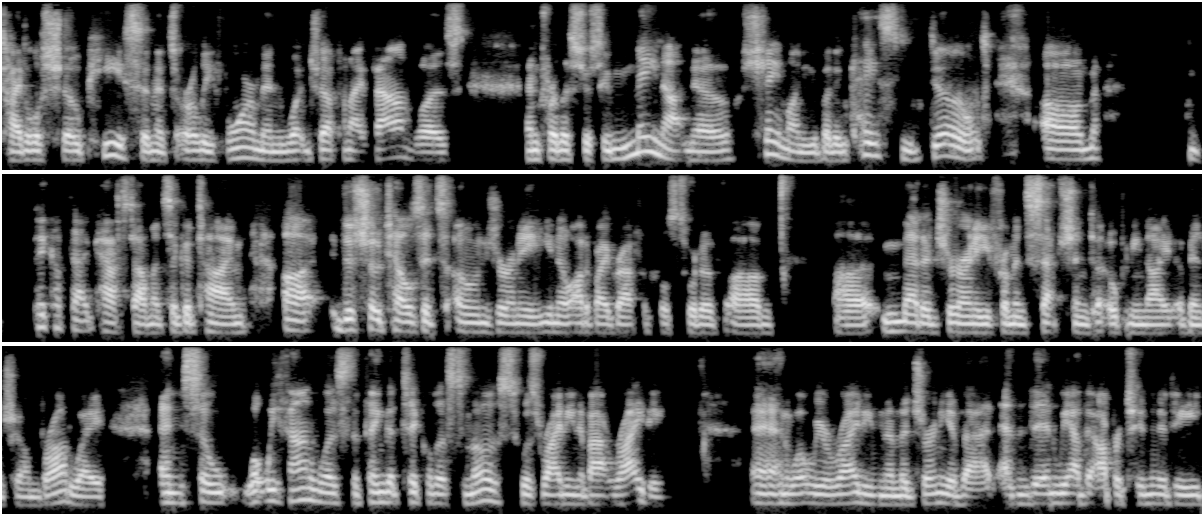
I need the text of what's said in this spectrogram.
title show piece in its early form. And what Jeff and I found was, and for listeners who may not know, shame on you, but in case you don't, um, pick up that cast album. It's a good time. Uh, the show tells its own journey, you know, autobiographical sort of um, uh, meta journey from inception to opening night, eventually on Broadway. And so what we found was the thing that tickled us most was writing about writing and what we were writing and the journey of that. And then we had the opportunity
